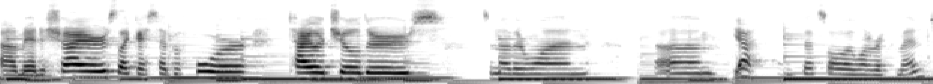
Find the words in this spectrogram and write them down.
Uh, Amanda Shires, like I said before, Tyler Childers, it's another one. Um, yeah, I think that's all I want to recommend.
